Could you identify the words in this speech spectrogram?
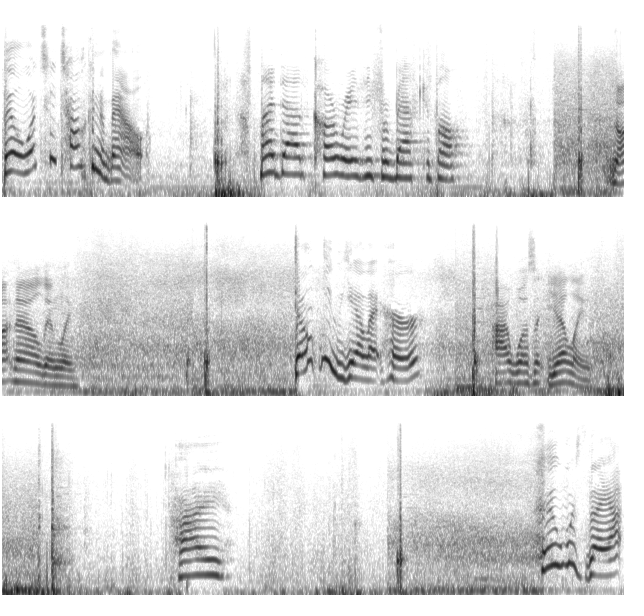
Bill, what's he talking about? My dad's car racing for basketball. Not now, Lindley. Don't you yell at her. I wasn't yelling. Hi. Who was that?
